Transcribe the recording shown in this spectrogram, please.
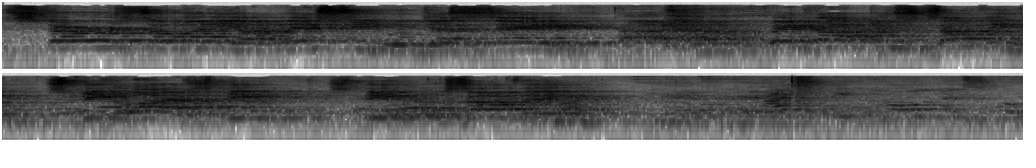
stir somebody up next to you and just say, uh, uh, wake up, do something, speak life, speak, speak something. I speak wholeness for you. Come on. Anything that God has planned for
